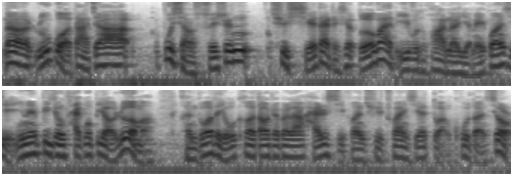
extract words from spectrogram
那如果大家不想随身去携带这些额外的衣服的话呢，也没关系，因为毕竟泰国比较热嘛，很多的游客到这边来还是喜欢去穿一些短裤短袖。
